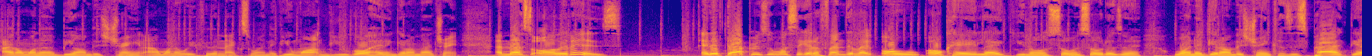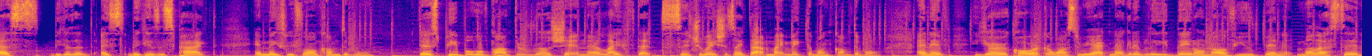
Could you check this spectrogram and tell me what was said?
I don't want to be on this train. I want to wait for the next one. If you want, you go ahead and get on that train. And that's all it is. And if that person wants to get offended like, "Oh, okay, like, you know, so and so doesn't want to get on this train cuz it's packed." Yes, because it's because it's packed. It makes me feel uncomfortable. There's people who've gone through real shit in their life that situations like that might make them uncomfortable. And if your coworker wants to react negatively, they don't know if you've been molested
